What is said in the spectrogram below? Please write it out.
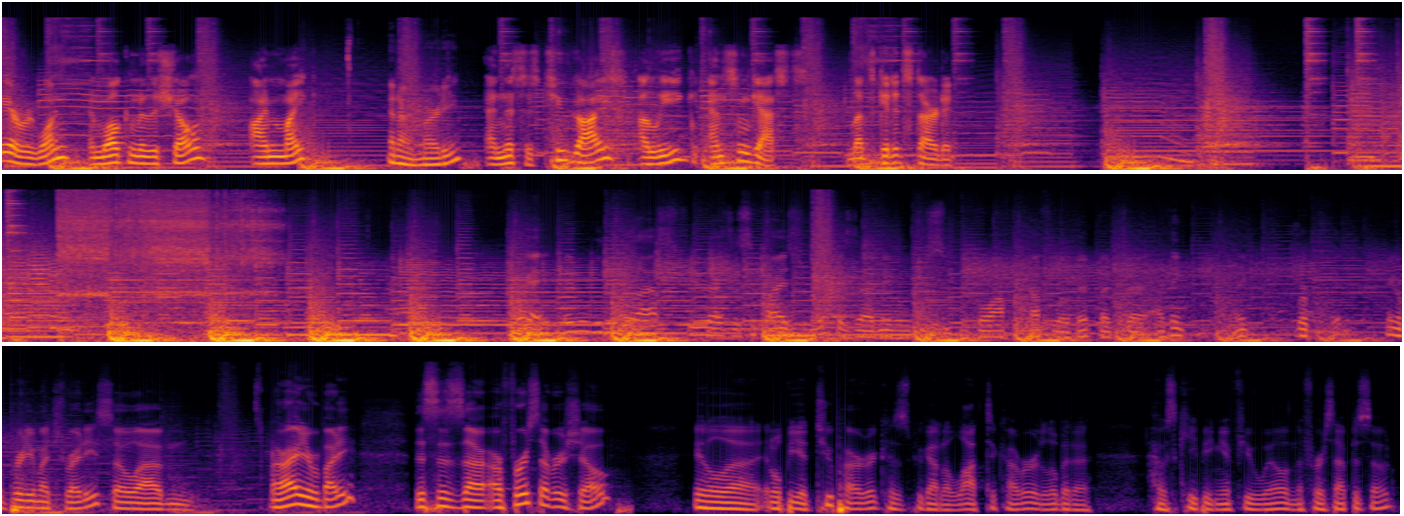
Hey everyone, and welcome to the show. I'm Mike, And I'm Marty. and this is Two Guys, a League, and some guests. Let's get it started. Okay, maybe we'll leave the last few as a surprise for this because uh, maybe we'll just go off the cuff a little bit. But uh, I think I think we're I think we're pretty much ready. So, um, all right, everybody, this is our, our first ever show. It'll uh, it'll be a two-parter because we got a lot to cover, a little bit of housekeeping, if you will, in the first episode.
